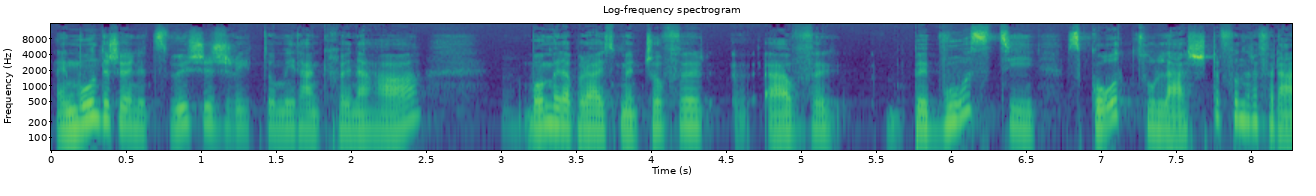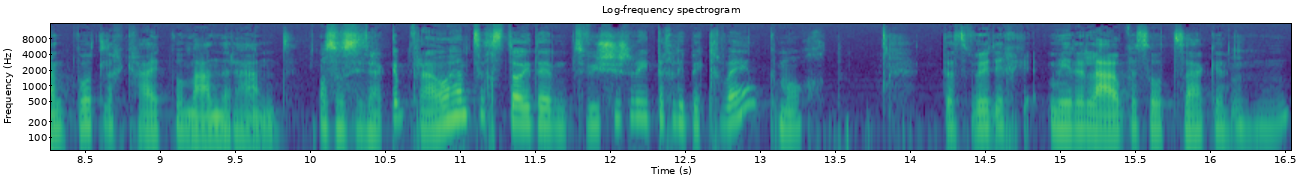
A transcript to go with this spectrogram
ein wunderschöner Zwischenschritt, den wir haben können haben, wo wir aber uns schon für, auch für bewusst sein, es geht zu Lasten von einer Verantwortlichkeit, die Männer haben. Also Sie sagen, die Frauen haben sich da in diesem Zwischenschritt ein bisschen bequem gemacht? Das würde ich mir erlauben, so zu sagen. Mhm.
